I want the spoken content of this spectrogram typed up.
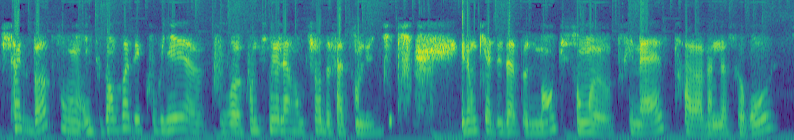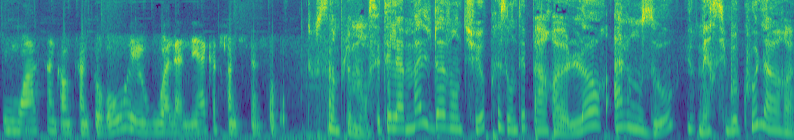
chaque box, on, vous envoie des courriers euh, pour continuer l'aventure de façon ludique. Et donc il y a des abonnements qui sont euh, au trimestre euh, à 29 euros, 6 mois 55 euros et ou à l'année à 99 euros. Tout simplement. C'était la malle d'aventure présentée par euh, Laure Alonso. Merci beaucoup, Laure.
